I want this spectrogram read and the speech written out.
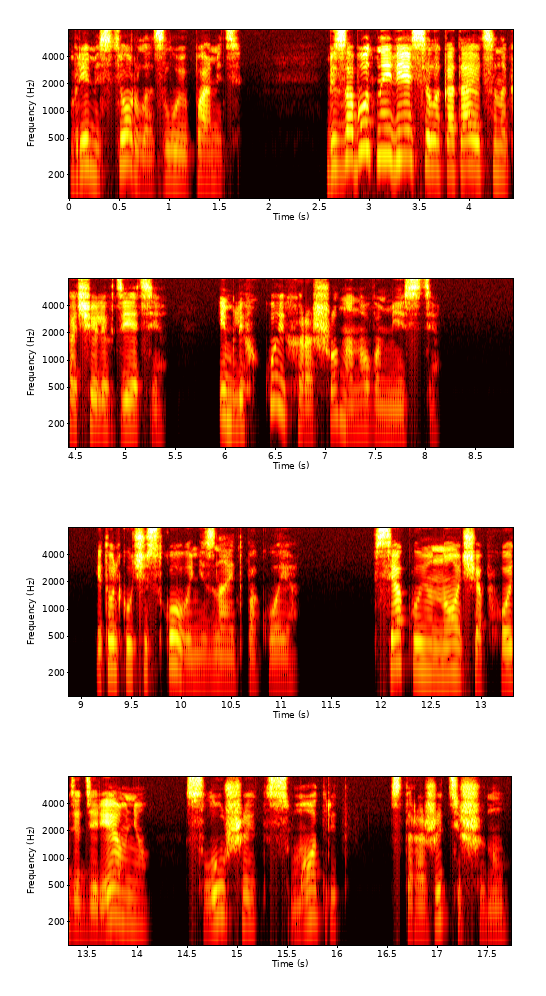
Время стерло злую память. Беззаботно и весело катаются на качелях дети. Им легко и хорошо на новом месте. И только участковый не знает покоя. Всякую ночь обходит деревню, слушает, смотрит, сторожит тишину.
